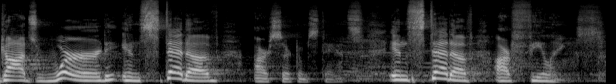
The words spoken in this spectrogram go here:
God's word instead of our circumstance, instead of our feelings.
